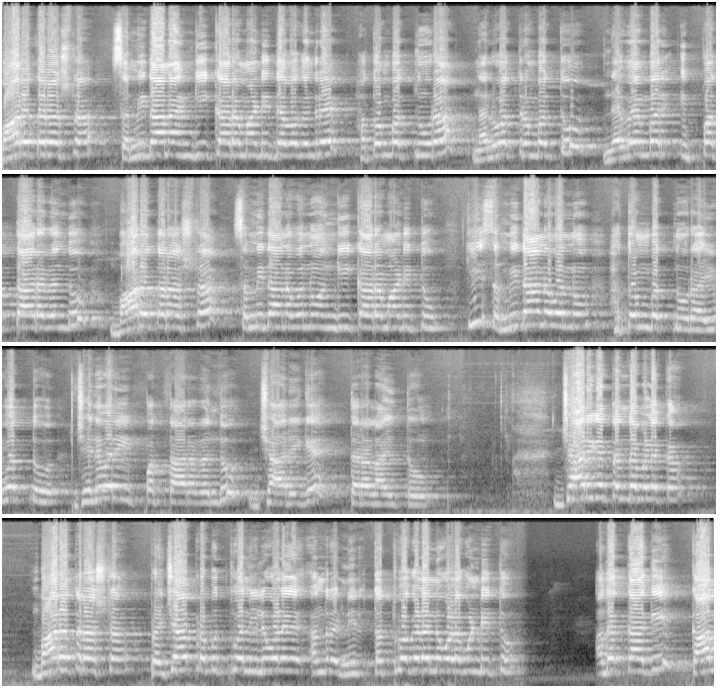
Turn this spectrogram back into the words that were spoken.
ಭಾರತ ರಾಷ್ಟ್ರ ಸಂವಿಧಾನ ಅಂಗೀಕಾರ ಮಾಡಿದ್ದ ಯಾವಾಗಂದ್ರೆ ಹತ್ತೊಂಬತ್ತು ನೂರ ನಲವತ್ತೊಂಬತ್ತು ನವೆಂಬರ್ ಇಪ್ಪತ್ತಾರರಂದು ಭಾರತ ರಾಷ್ಟ್ರ ಸಂವಿಧಾನವನ್ನು ಅಂಗೀಕಾರ ಮಾಡಿತ್ತು. ಈ ಸಂವಿಧಾನವನ್ನು ಹತ್ತೊಂಬತ್ತು ನೂರ ಐವತ್ತು ಜನವರಿ ಇಪ್ಪತ್ತಾರರಂದು ಜಾರಿಗೆ ತರಲಾಯಿತು. ಜಾರಿಗೆ ತಂದ ಬಳಿಕ ಭಾರತ ರಾಷ್ಟ್ರ ಪ್ರಜಾಪ್ರಭುತ್ವ ನಿಲುವಳಿ ಅಂದರೆ ನಿಲ್ ತತ್ವಗಳನ್ನು ಒಳಗೊಂಡಿತ್ತು. ಅದಕ್ಕಾಗಿ ಕಾಲ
